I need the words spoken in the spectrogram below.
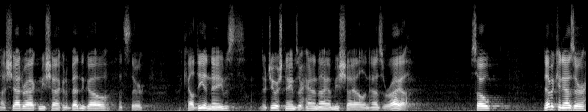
uh, Shadrach, Meshach, and Abednego. That's their Chaldean names. Their Jewish names are Hananiah, Mishael, and Azariah. So Nebuchadnezzar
